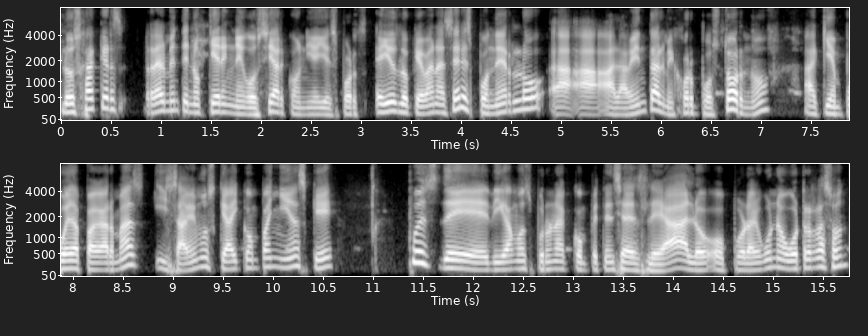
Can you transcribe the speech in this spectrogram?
los hackers realmente no quieren negociar con EA Sports. Ellos lo que van a hacer es ponerlo a, la venta al mejor postor, ¿no? A quien pueda pagar más. Y sabemos que hay compañías que, pues, de, digamos, por una competencia desleal o, por alguna u otra razón,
